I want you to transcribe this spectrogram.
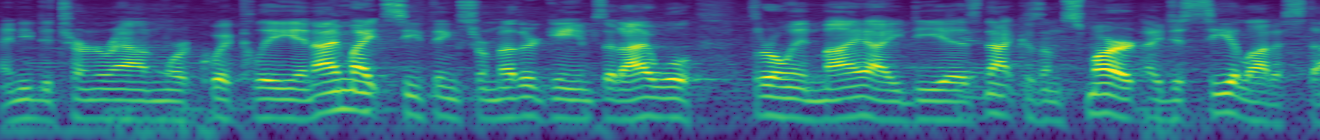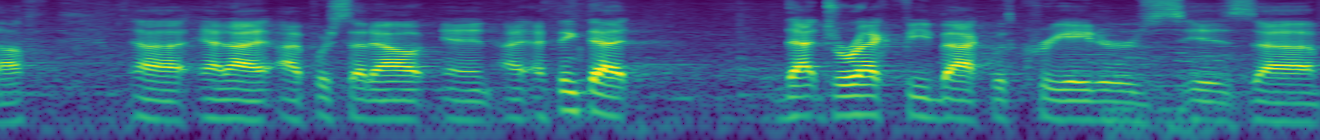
I need to turn around more quickly. And I might see things from other games that I will throw in my ideas, yeah. not because I'm smart, I just see a lot of stuff. Uh, and I, I, push that out. And I, I think that that direct feedback with creators is, uh,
